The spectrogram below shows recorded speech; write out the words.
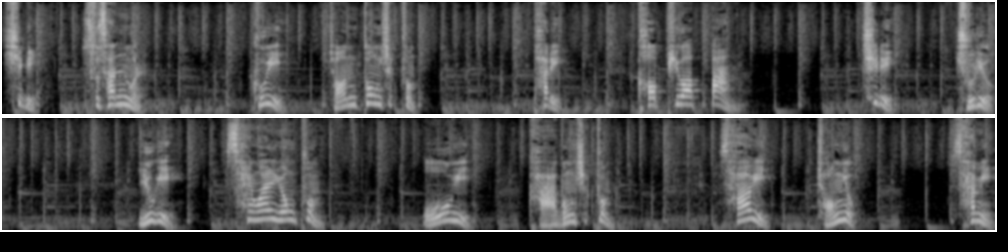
10위 수산물 9위 전통식품 8위 커피와 빵 7위 주류. 6위 생활용품. 5위 가공식품. 4위 정육. 3위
